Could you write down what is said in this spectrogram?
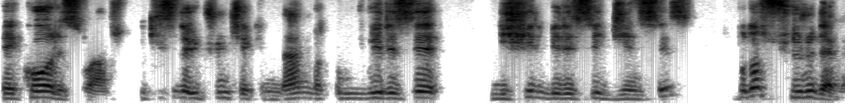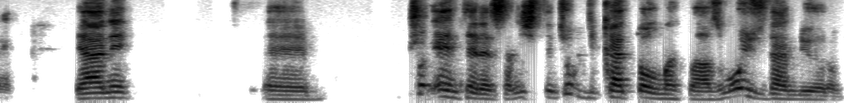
Pecoris var. İkisi de üçüncü çekimden. Bakın birisi dişil, birisi cinsiz. Bu da sürü demek. Yani e, çok enteresan. İşte çok dikkatli olmak lazım. O yüzden diyorum.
